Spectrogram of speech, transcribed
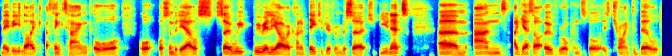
maybe like a think tank or or, or somebody else. So we we really are a kind of data driven research unit, um, and I guess our overall principle is trying to build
